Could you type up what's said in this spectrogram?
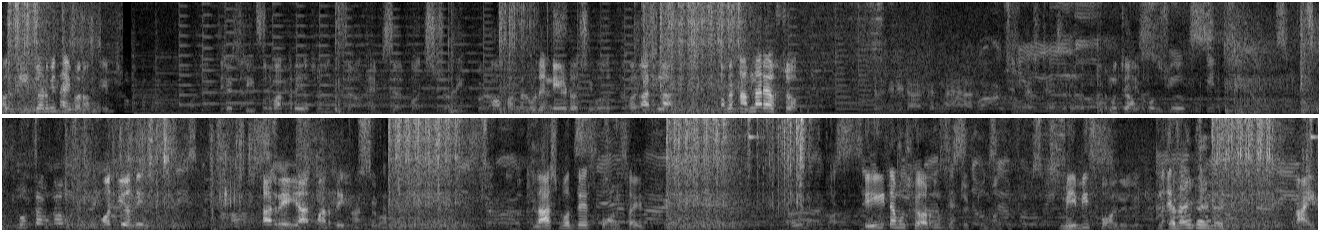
ଆଉ ଦି ଜଣ ବି ଥାଇପାରନ୍ତି ସେ C4 ପାଖରେ ହିଁ हाँ पत्थर गुडे नीड होसी वर और असला अबे सामना रे उसको। जल्दी रिटायर करना है यार कुछ इन्वेस्टिंग शुरू करो। मुझे जाम करो। जो मुक्का मुक्का अति अति। अरे यार मार दी फांसी को लास्ट बोलते स्पॉन साइड एटा मुझे और may be spawn right right nice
